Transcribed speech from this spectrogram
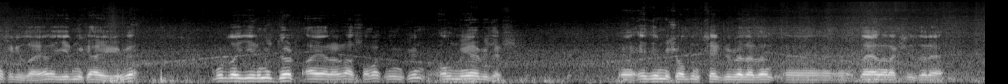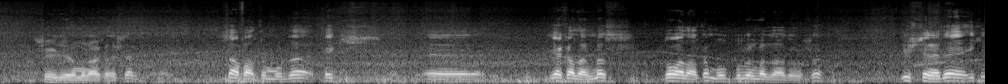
18 ayar, 22 ayar gibi. Burada 24 ayara rastlamak mümkün olmayabilir. E, edilmiş olduğum tecrübelerden e, dayanarak sizlere söylüyorum bunu arkadaşlar. Saf altın burada pek e, yakalanmaz. Doğal altın bul- bulunmaz daha doğrusu. 3 senede iki,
